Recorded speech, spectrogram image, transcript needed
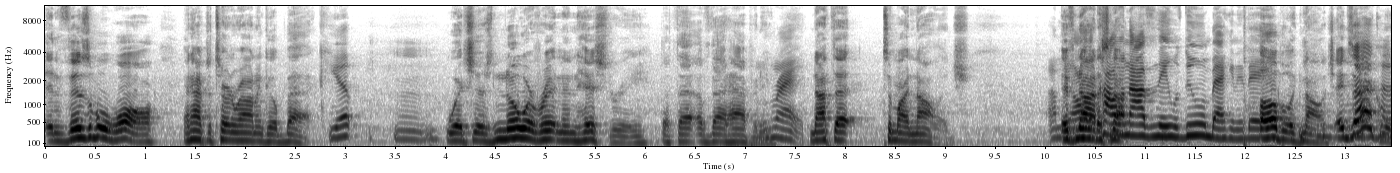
invisible wall and have to turn around and go back. Yep. Which there's nowhere written in history that, that of that happening. Right. Not that to my knowledge. I mean, If all not, the it's not- colonizing they was doing back in the day. Public knowledge. Exactly.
